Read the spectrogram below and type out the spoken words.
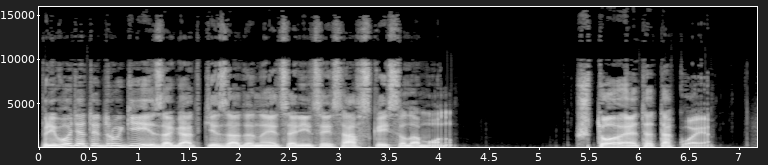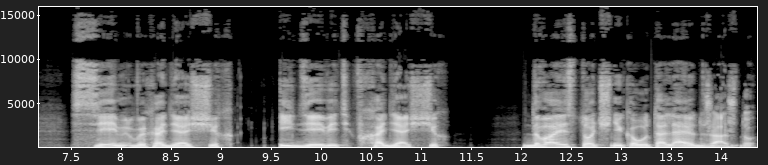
приводят и другие загадки, заданные царицей Савской Соломону. Что это такое? Семь выходящих и девять входящих. Два источника утоляют жажду,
